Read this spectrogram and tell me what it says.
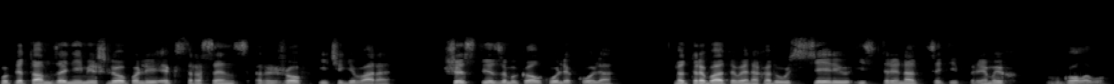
По пятам за ними шлепали экстрасенс Рыжов и Че Гевара. Шествие замыкал Коля-Коля, отрабатывая на ходу серию из тринадцати прямых в голову.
